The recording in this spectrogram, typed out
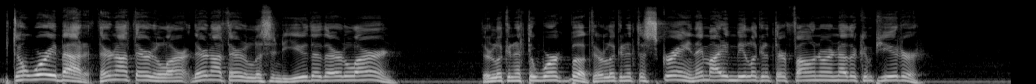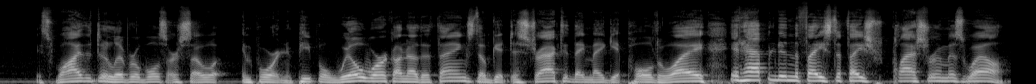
But don't worry about it. They're not there to learn. They're not there to listen to you. They're there to learn. They're looking at the workbook. They're looking at the screen. They might even be looking at their phone or another computer. It's why the deliverables are so important. People will work on other things. They'll get distracted. They may get pulled away. It happened in the face to face classroom as well.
